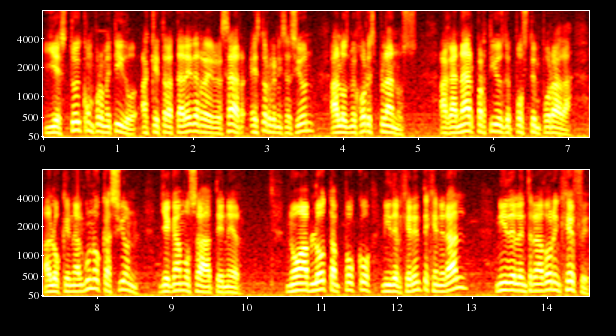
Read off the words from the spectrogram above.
y estoy comprometido a que trataré de regresar esta organización a los mejores planos, a ganar partidos de postemporada, a lo que en alguna ocasión llegamos a tener. No habló tampoco ni del gerente general ni del entrenador en jefe,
